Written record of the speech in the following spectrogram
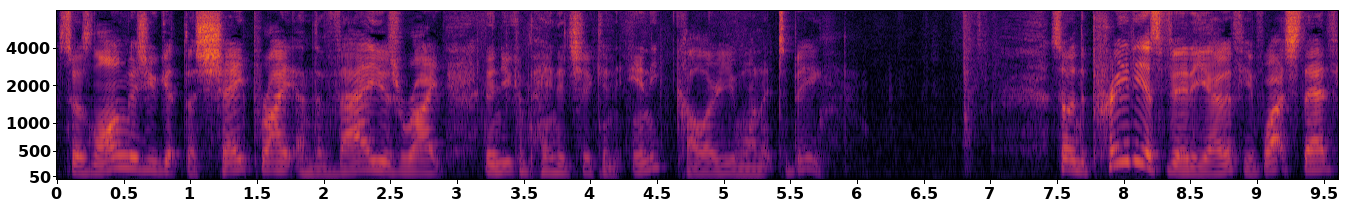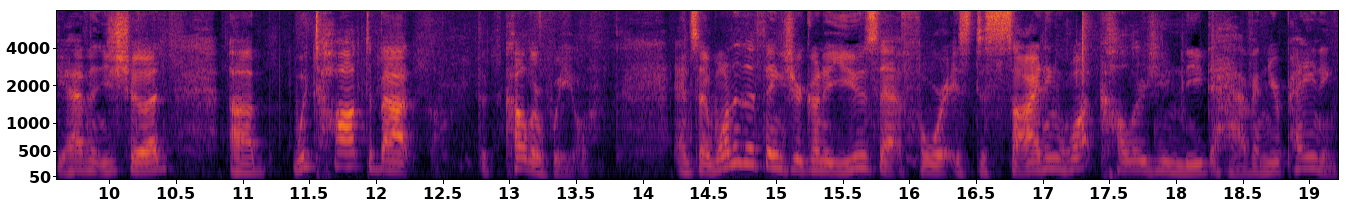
So as long as you get the shape right and the values right, then you can paint a chicken any color you want it to be. So in the previous video, if you've watched that, if you haven't, you should, uh, we talked about the color wheel. And so one of the things you're going to use that for is deciding what colors you need to have in your painting.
